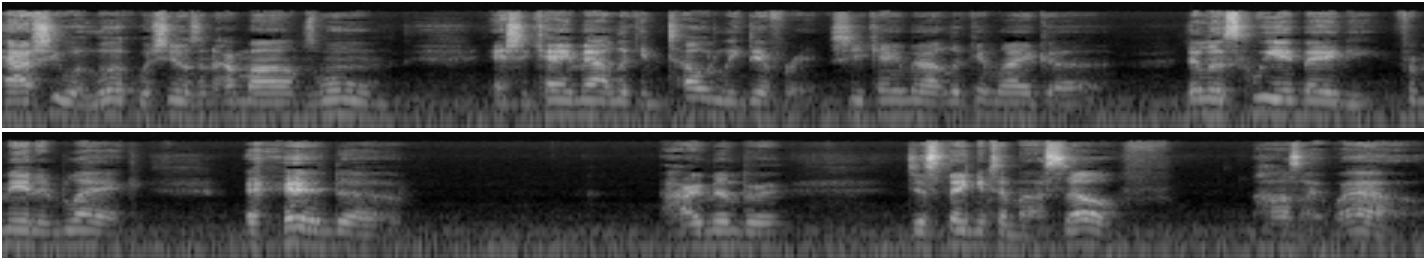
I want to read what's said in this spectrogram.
how she would look when she was in her mom's womb, and she came out looking totally different. She came out looking like uh, little squid baby from Men in Black, and uh, I remember just thinking to myself, I was like, wow,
